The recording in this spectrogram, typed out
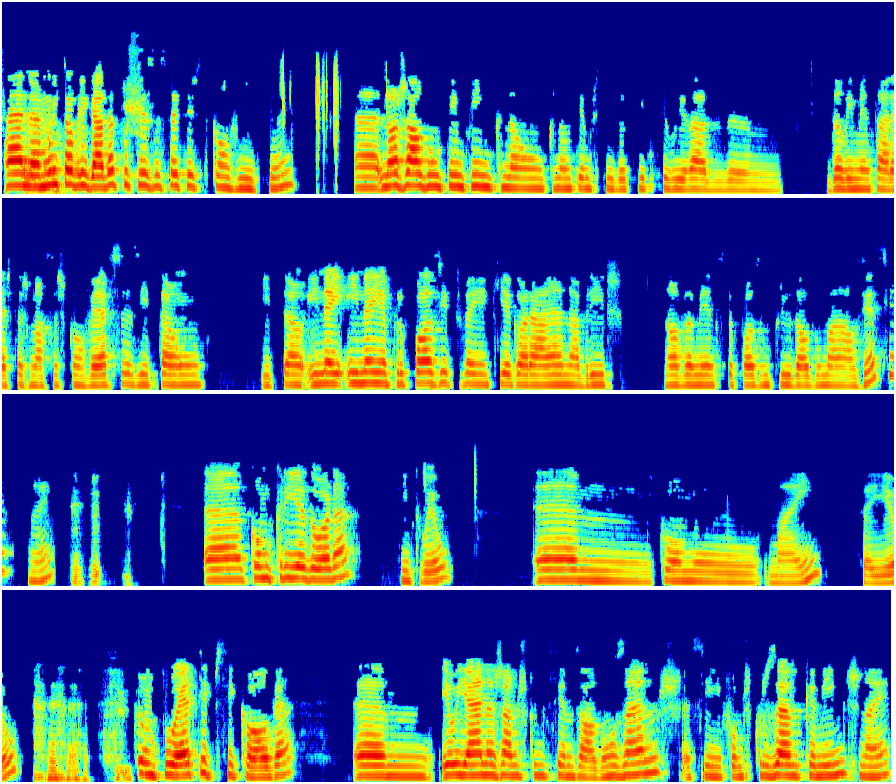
Ana, muito obrigada por teres aceito este convite. Uh, nós já há algum tempinho que não, que não temos tido aqui a possibilidade de, de alimentar estas nossas conversas e, tão, e, tão, e, nem, e nem a propósito vem aqui agora a Ana abrir novamente após um período de alguma ausência, não é? Uhum. Uh, como criadora, sinto eu, um, como mãe, sei eu, como poeta e psicóloga. Um, eu e a Ana já nos conhecemos há alguns anos, assim fomos cruzando caminhos, não é?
